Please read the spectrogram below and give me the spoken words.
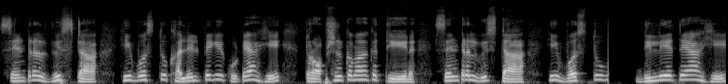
सेंट्रल व्हिस्टा ही वस्तू खालीलपैकी कुठे आहे? तर ऑप्शन क्रमांक तीन सेंट्रल व्हिस्टा ही वस्तू दिल्ली येथे आहे.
